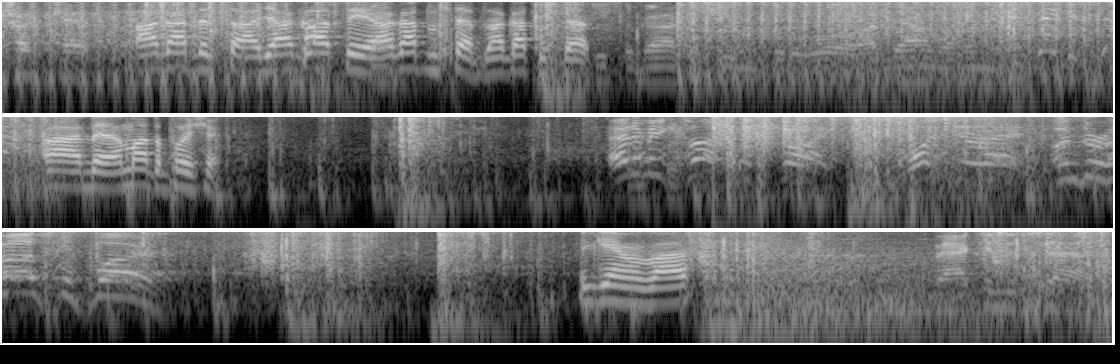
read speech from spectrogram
Tread carefully. I got the side. Y'all got there. I got the steps. I got the steps. Down one in there. Alright, bet. I'm about to push it. Enemy cluster strike. Watch your head. Under hostile fire. He's getting revived. Back in the saddle.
